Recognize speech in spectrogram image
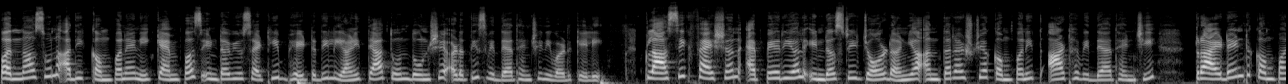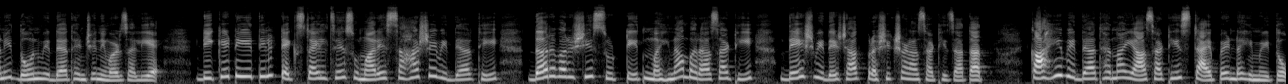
पन्नासहून अधिक कंपन्यांनी कॅम्पस इंटरव्ह्यूसाठी भेट दिली आणि त्यातून दोनशे अडतीस विद्यार्थ्यांची निवड केली. Classic fashion apparel industry Jordan या आंतरराष्ट्रीय कंपनीत आठ विद्यार्थ्यांची ट्रायडेंट कंपनीत दोन विद्यार्थ्यांची निवड झाली आहे. डीकेटीईतील टेक्स्टाईलचे सुमारे सहाशे विद्यार्थी दरवर्षी सुट्टीत महिनाभरासाठी देश विदेशात प्रशिक्षणासाठी जातात. काही विद्यार्थ्यांना या कामासाठी स्टायपेंडही मिळतो.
